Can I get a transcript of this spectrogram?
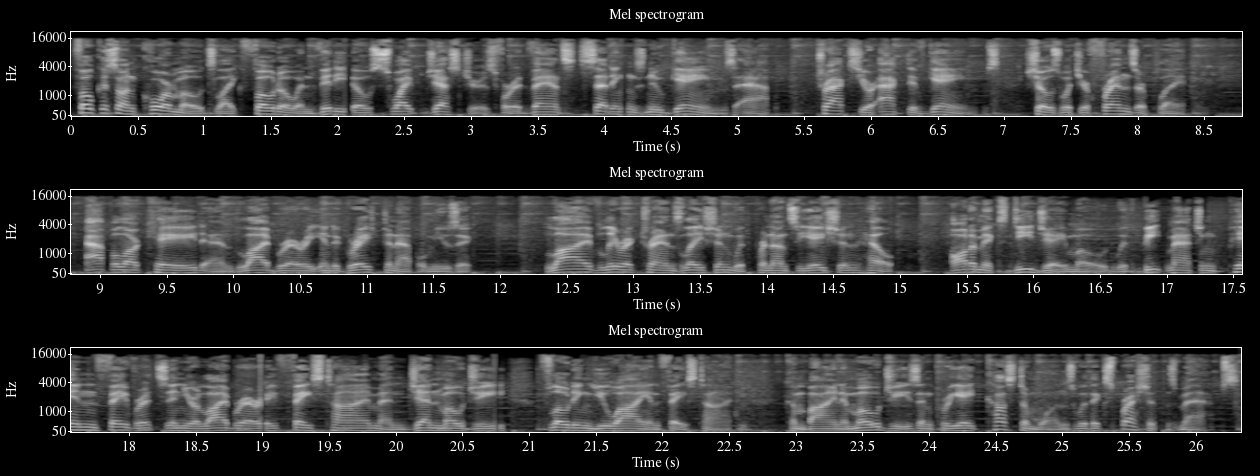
Focus on core modes like photo and video swipe gestures for advanced settings new games app tracks your active games, shows what your friends are playing. Apple Arcade and Library integration Apple Music. Live lyric translation with pronunciation help. Automix DJ mode with beat matching pin favorites in your library, FaceTime, and Genmoji, floating UI in FaceTime. Combine emojis and create custom ones with expressions maps.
